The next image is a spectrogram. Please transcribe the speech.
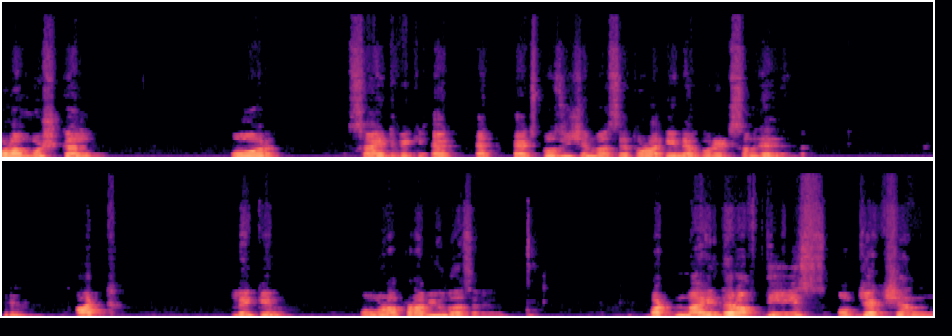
ਥੋੜਾ ਮੁਸ਼ਕਲ ਔਰ ਸਾਇੰਟਿਫਿਕ ਐਕਸਪੋਜੀਸ਼ਨ ਵਾਸਤੇ ਥੋੜਾ ਇਨਐਕੂਰੇਟ ਸਮਝਿਆ ਜਾਂਦਾ ਹਮ ਬਟ ਲੇਕਿਨ ਉਹ ਹੁਣ ਆਪਣਾ ਵਿਊ ਦੱਸ ਰਹੇ but neither of these objection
